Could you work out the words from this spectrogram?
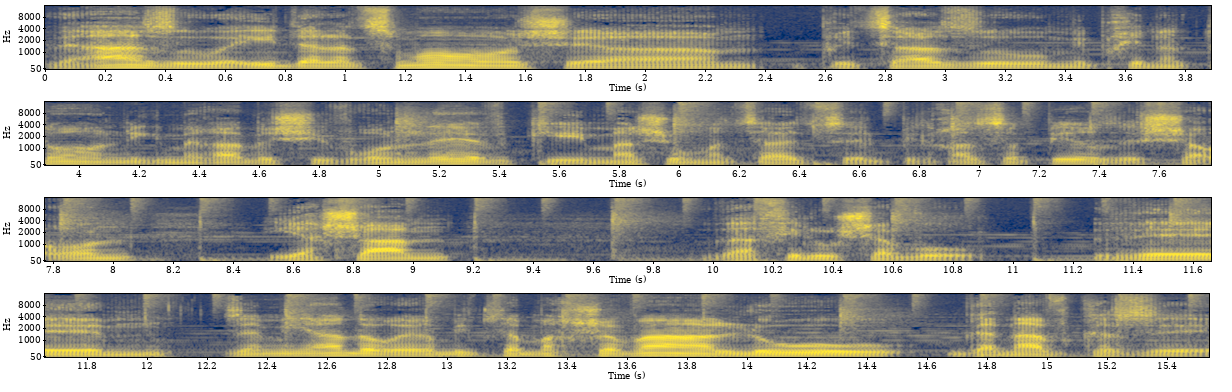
ואז הוא העיד על עצמו שהפריצה הזו מבחינתו נגמרה בשברון לב, כי מה שהוא מצא אצל פנחס ספיר זה שעון ישן ואפילו שבור. וזה מיד עורר בי את המחשבה, לו גנב כזה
